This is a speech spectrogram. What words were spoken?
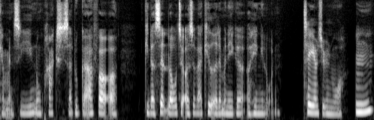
kan man sige? Nogle praksiser, du gør for at give dig selv lov til også at være ked af det, men ikke at hænge i lorten? Tag hjem til min mor. Mm.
